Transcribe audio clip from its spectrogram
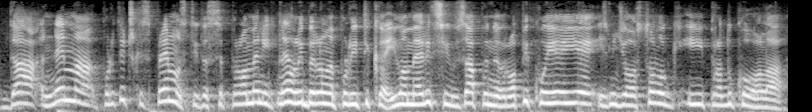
da nema političke spremnosti da se promeni neoliberalna politika i u Americi i u zapadnoj Evropi koja je između ostalog i produkovala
